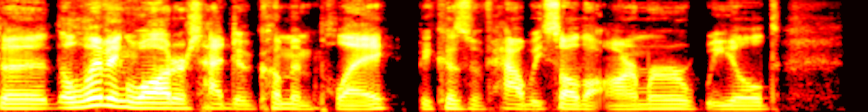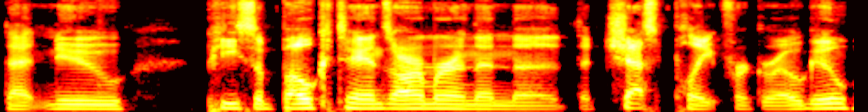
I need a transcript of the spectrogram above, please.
the the living waters had to come in play because of how we saw the armor wield that new piece of Bo-Katan's armor and then the the chest plate for Grogu.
